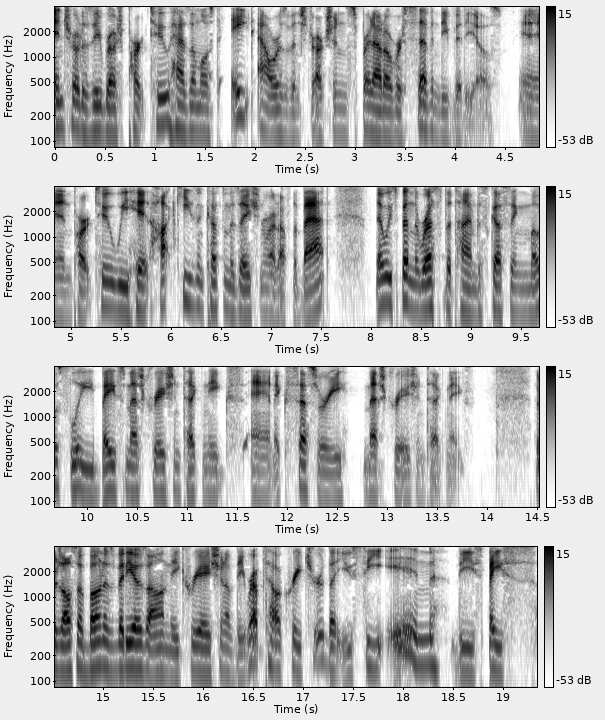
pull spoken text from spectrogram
Intro to ZBrush Part 2 has almost 8 hours of instruction spread out over 70 videos. In Part 2, we hit hotkeys and customization right off the bat. Then we spend the rest of the time discussing mostly base mesh creation techniques and accessory mesh creation techniques. There's also bonus videos on the creation of the reptile creature that you see in the space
